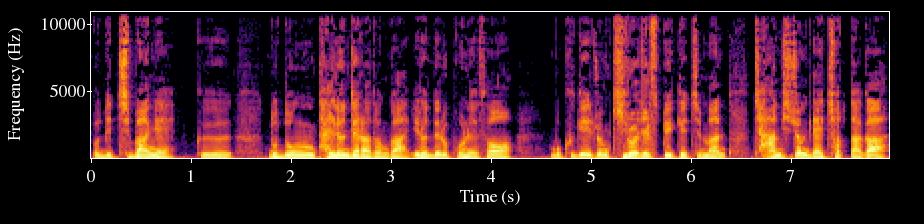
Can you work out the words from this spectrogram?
어디 지방에 그 노동 단련대라던가 이런 데로 보내서 뭐 그게 좀 길어질 수도 있겠지만 잠시 좀 내쳤다가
